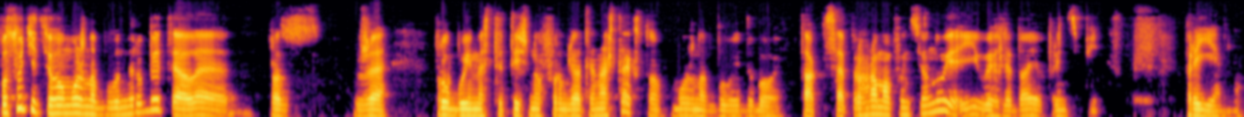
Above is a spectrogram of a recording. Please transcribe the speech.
по суті, цього можна було не робити, але раз вже пробуємо естетично оформляти наш текст, то можна було і додати. Так, все, програма функціонує і виглядає, в принципі, приємно.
